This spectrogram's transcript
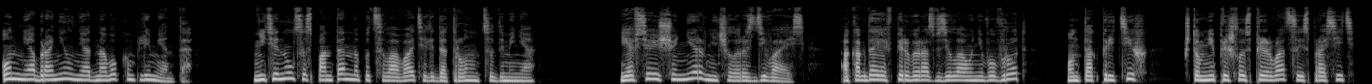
Он не обронил ни одного комплимента, не тянулся спонтанно поцеловать или дотронуться до меня. Я все еще нервничала, раздеваясь, а когда я в первый раз взяла у него в рот, он так притих — что мне пришлось прерваться и спросить,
